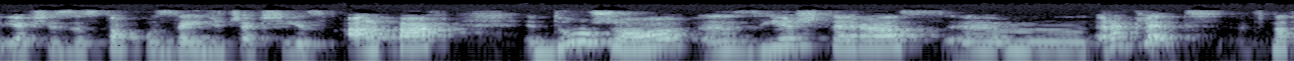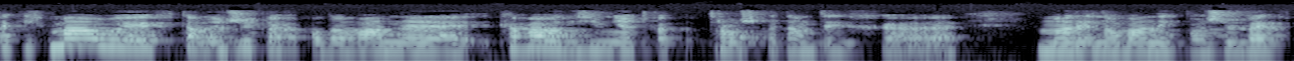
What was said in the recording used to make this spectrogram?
jak się ze stoku zejdzie, czy jak się jest w Alpach. Dużo zjesz teraz um, raclette na takich małych talerzykach podawane kawałek ziemniaczka, troszkę tamtych e, marynowanych warzywek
